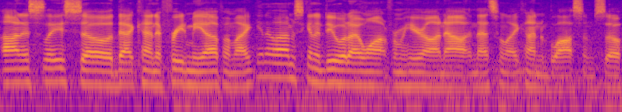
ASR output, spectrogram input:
honestly. So that kind of freed me up. I'm like, you know, I'm just gonna do what I want from here on out, and that's when I kind of blossomed. So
